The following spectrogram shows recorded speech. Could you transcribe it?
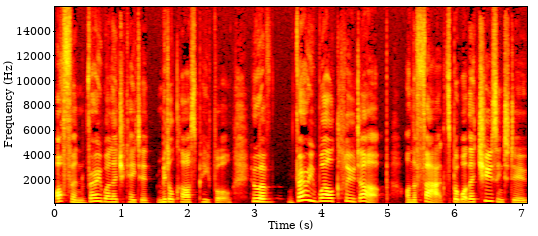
often very well educated middle class people who are very well clued up on the facts, but what they're choosing to do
